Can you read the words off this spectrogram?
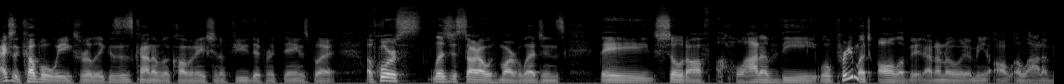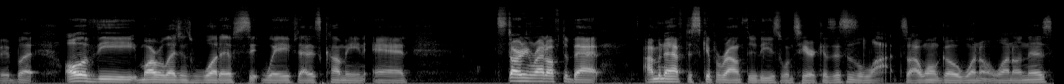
actually a couple weeks really, because this is kind of a culmination of a few different things. But of course, let's just start out with Marvel Legends. They showed off a lot of the, well, pretty much all of it. I don't know what I mean, all, a lot of it, but all of the Marvel Legends What If wave that is coming, and starting right off the bat. I'm gonna have to skip around through these ones here because this is a lot, so I won't go one on one on this.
